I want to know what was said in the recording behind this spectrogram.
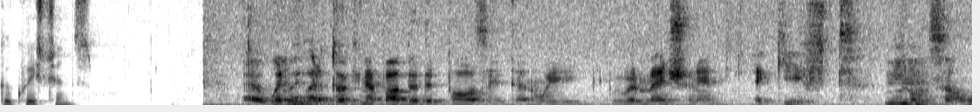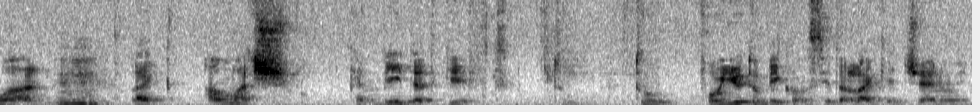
good questions. Uh, when we were talking about the deposit and we, we were mentioning a gift mm-hmm. from someone, mm-hmm. like how much can be that gift to, to for you to be considered like a genuine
